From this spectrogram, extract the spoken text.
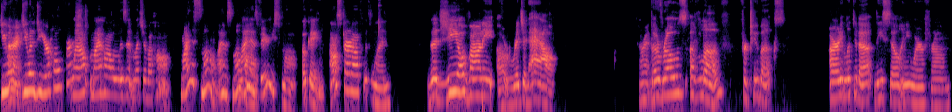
Do you want? right. Do you want to do your haul first? Well, my haul isn't much of a haul. mine is small. I have a small. Mine haul. is very small. Okay, I'll start off with one. The Giovanni Original. all right. The Rose of Love for two bucks. I already looked it up. These sell anywhere from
